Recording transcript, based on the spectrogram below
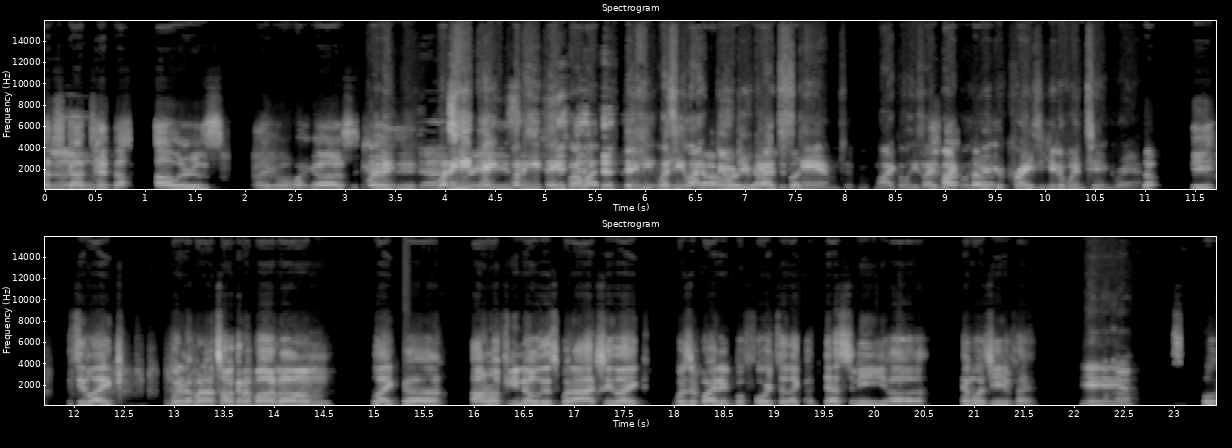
I just got Oh. ten thousand dollars. Like, oh my god, this is What did- crazy. what did he think? What did he think? Well, like, did he was he like, dude, you got- got he's like- scammed, Michael? He's like, Michael, you're you're crazy. You didn't win ten grand. So- He, see, like when when I'm talking about um, like uh, I don't know if you know this, but I actually like was invited before to like a Destiny uh MLG event. Yeah, yeah, Okay. yeah.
